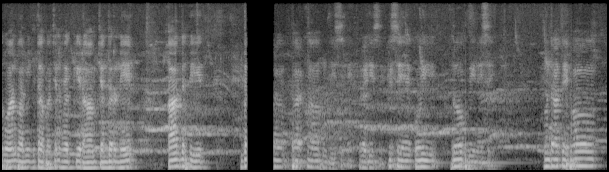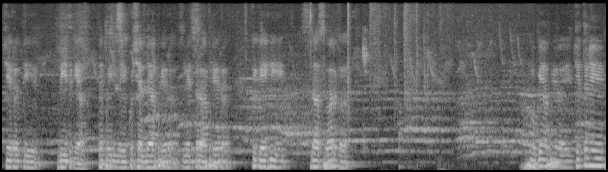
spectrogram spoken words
ਭਗਵਾਨ ਵਾਲਮੀਕ ਜੀ ਦਾ ਵਚਨ ਹੈ ਕਿ ਰਾਮਚੰਦਰ ਨੇ ਆਦ ਰਹੀ ਸੀ ਕਿਸੇ ਕੋਈ ਰੋਗ ਵੀ ਨਹੀਂ ਸੀ। ਹੁੰਦਾ ਤੇ ਬਹੁਤ ਚਿਰ ਤੇ ਬੀਤ ਗਿਆ ਤੇ ਪਹਿਲੇ ਕੁਸ਼ਲਿਆ ਫਿਰ ਸੁਮਿਤਰਾ ਫਿਰ ਕਕੇਹੀ ਦਾ ਸਵਰਗ। ਹੋ ਗਿਆ ਫਿਰ ਜਿਤਨੇ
